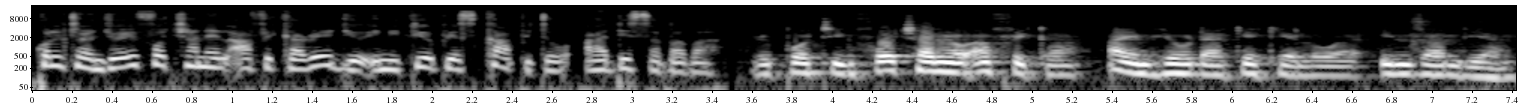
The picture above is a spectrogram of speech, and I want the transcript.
Colton Joy for Channel Africa Radio in Ethiopia's capital, Addis Ababa. Reporting for Channel Africa, I am Hilda Kekeloa in Zambia.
